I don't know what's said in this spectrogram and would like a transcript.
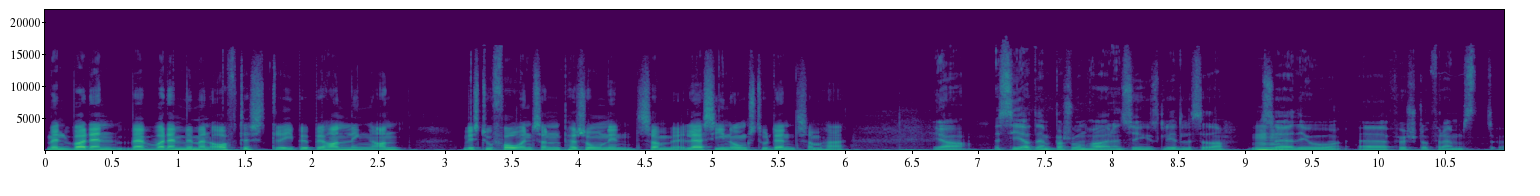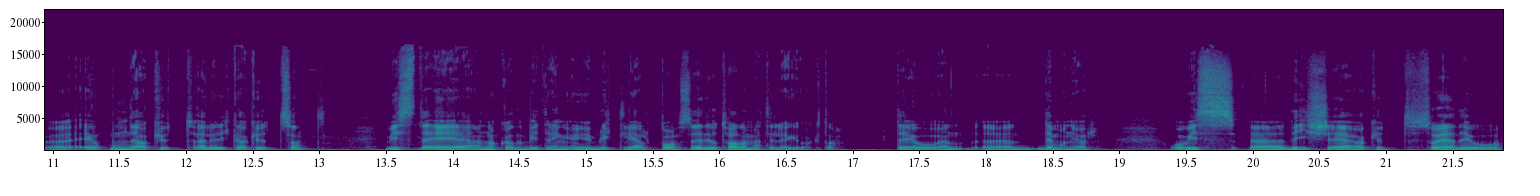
men hvordan, hvad, hvordan vil man oftest gribe behandlingen an, hvis du får en sådan person ind, som lad os sige en ung student, som har... Ja, si at en person har en psykisk lidelse, da. Mhm. Så er det jo eh, først og fremst eh, om det er akutt eller ikke akutt. sant? Hvis det er noe vi trenger øyeblikkelig hjelp på, så er det jo å ta dem med til legevakta. Det er jo en, eh, det man gjør. Og hvis eh, det ikke er akutt, så er det jo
